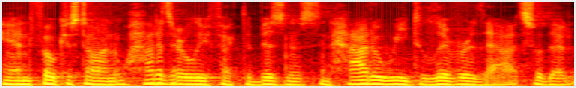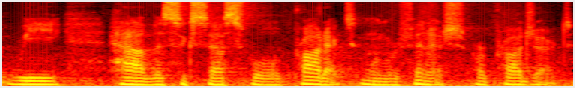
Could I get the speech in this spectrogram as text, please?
and focused on how does that really affect the business and how do we deliver that so that we have a successful product when we're finished, our project.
